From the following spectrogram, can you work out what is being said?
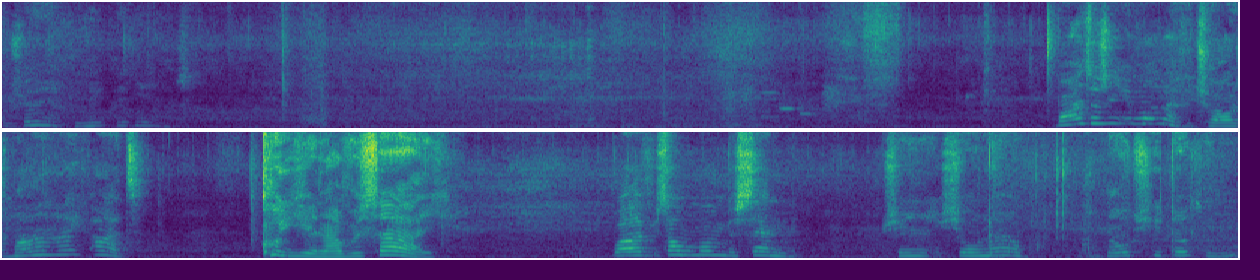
I'll show you how to make videos. Why doesn't your mum ever charge my iPad? Could you never say? Well, if it's on one percent, she she'll know. No, she doesn't.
